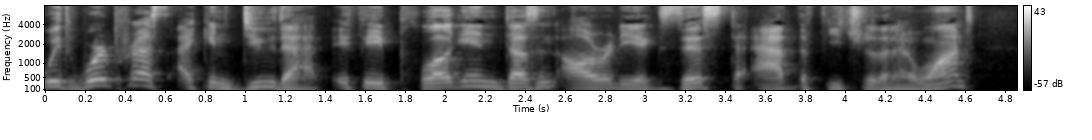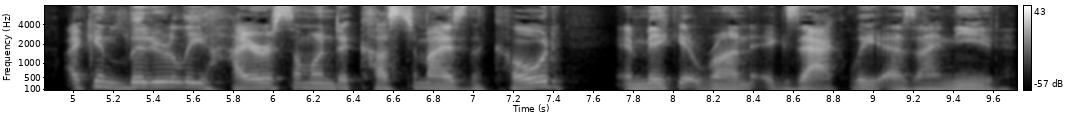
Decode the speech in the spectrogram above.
With WordPress, I can do that. If a plugin doesn't already exist to add the feature that I want, I can literally hire someone to customize the code and make it run exactly as I need.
